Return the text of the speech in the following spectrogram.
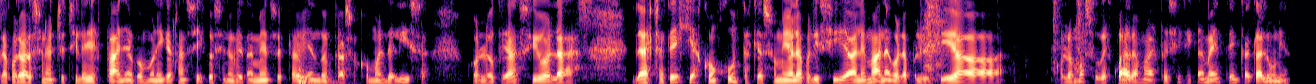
la colaboración entre Chile y España con Mónica Francisco, sino que también se está viendo en casos como el de Lisa, con lo que han sido las, las estrategias conjuntas que ha asumido la policía alemana con la policía, con los Mossos de Escuadra, más específicamente en Cataluña,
